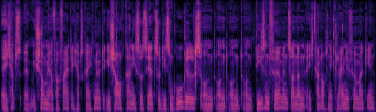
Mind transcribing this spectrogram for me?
Äh, ich hab's, äh, ich schaue mir einfach weiter, ich habe es gar nicht nötig. Ich schaue auch gar nicht so sehr zu diesen Googles und, und, und, und diesen Firmen, sondern ich kann auch eine kleine Firma gehen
